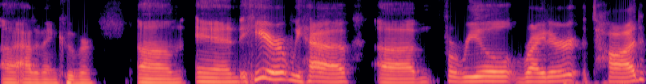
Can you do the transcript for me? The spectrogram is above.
uh, out of Vancouver. Um, and here we have um, ForReel writer Todd,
